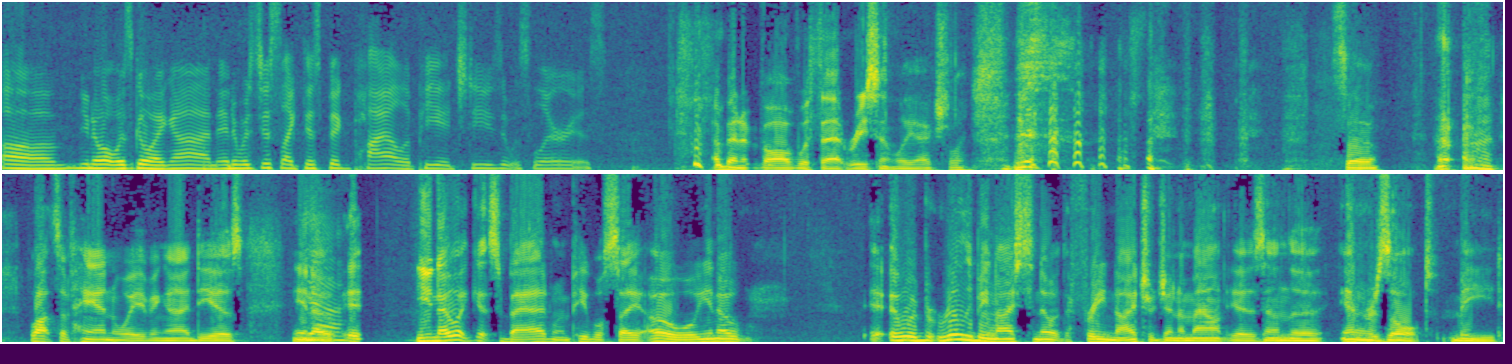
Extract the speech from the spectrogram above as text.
um, you know what was going on, and it was just like this big pile of PhDs. It was hilarious. I've been involved with that recently, actually. so, lots of hand waving ideas. You Yeah. know, it. You know, it gets bad when people say, "Oh, well, you know." It it would really be nice to know what the free nitrogen amount is in the end result mead.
